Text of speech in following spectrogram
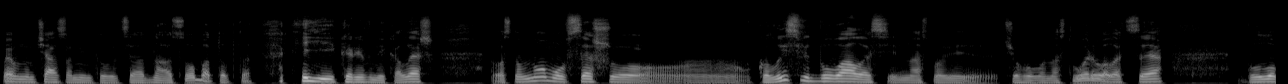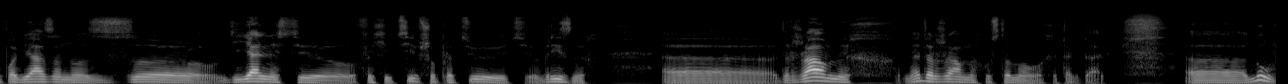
певним часом інколи це одна особа, тобто її керівник. Але ж в основному все, що е, колись відбувалось, і на основі чого вона створювала, це було пов'язано з е, діяльністю фахівців, що працюють в різних е, державних, недержавних установах і так далі. Е, ну,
